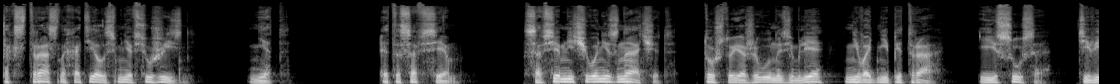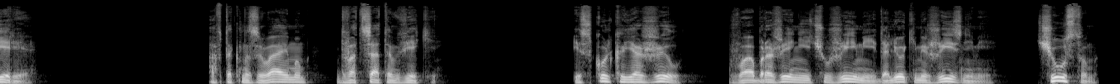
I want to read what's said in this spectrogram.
так страстно хотелось мне всю жизнь? Нет. Это совсем, совсем ничего не значит, то, что я живу на земле не в одни Петра, Иисуса, Тиверия, а в так называемом двадцатом веке. И сколько я жил в воображении чужими и далекими жизнями, чувством,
